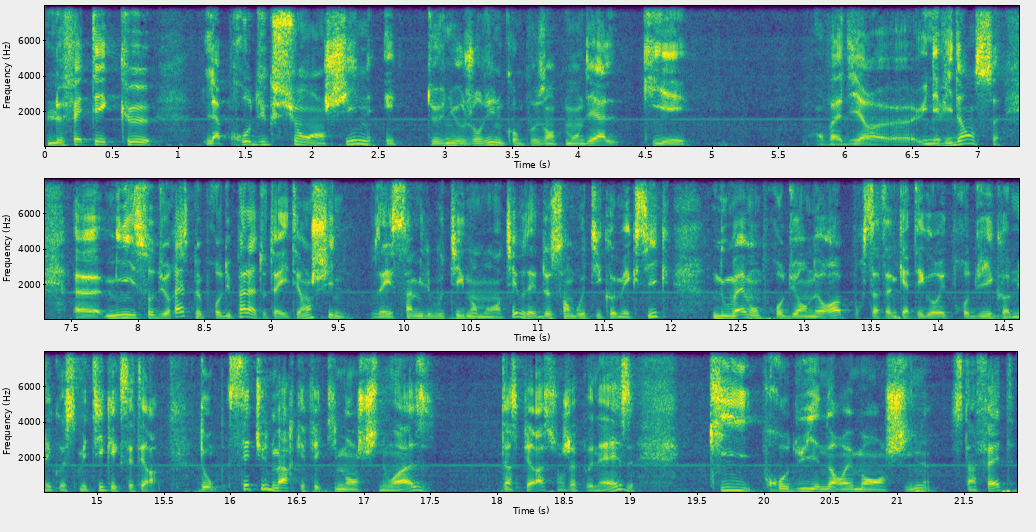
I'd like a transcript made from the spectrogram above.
Le fait est que la production en Chine est devenue aujourd'hui une composante mondiale qui est on va dire, euh, une évidence. Euh, Miniso, du reste, ne produit pas la totalité en Chine. Vous avez 5000 boutiques dans le monde entier, vous avez 200 boutiques au Mexique. Nous-mêmes, on produit en Europe pour certaines catégories de produits comme les cosmétiques, etc. Donc, c'est une marque effectivement chinoise, d'inspiration japonaise, qui produit énormément en Chine, c'est un fait,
